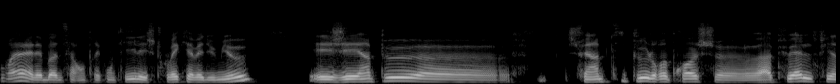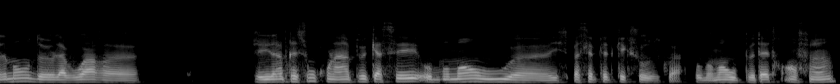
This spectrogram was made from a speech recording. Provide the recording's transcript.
Ouais, elle est bonne sa rentrée contre Lille et je trouvais qu'il y avait du mieux. Et j'ai un peu, je fais un petit peu le reproche à Puel finalement de l'avoir. j'ai eu l'impression qu'on l'a un peu cassé au moment où il se passait peut-être quelque chose, quoi. Au moment où peut-être enfin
